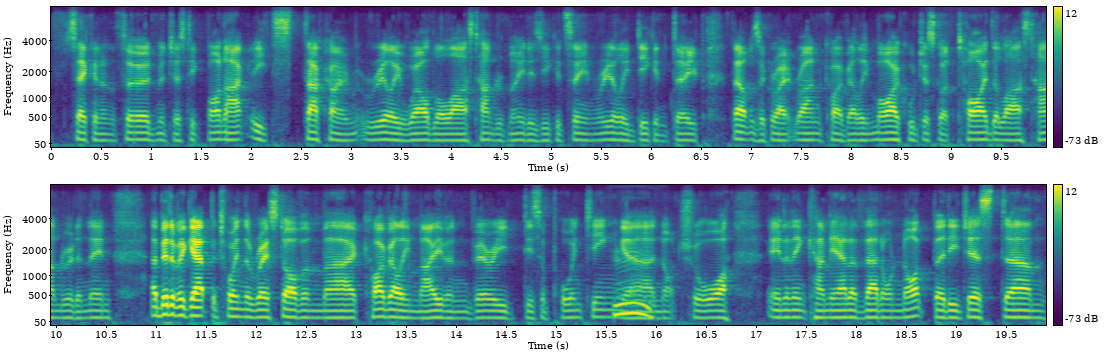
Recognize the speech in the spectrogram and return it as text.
second and third. Majestic Monarch, he stuck home really well the last 100 metres. You could see him really digging deep. That was a great run. Kyvalley Michael just got tied the last 100, and then a bit of a gap between the rest of them. Uh, Kyvalley Maven, very disappointing. Mm. Uh, not sure anything came out of that or not, but he just. Um,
